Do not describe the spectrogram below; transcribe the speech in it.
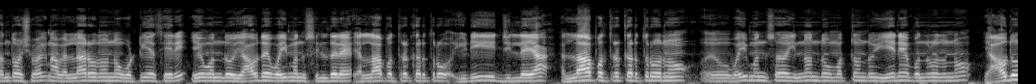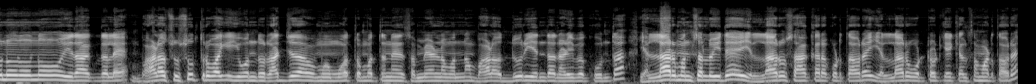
ಸಂತೋಷವಾಗಿ ನಾವೆಲ್ಲರೂ ಒಟ್ಟಿಗೆ ಸೇರಿ ಈ ಒಂದು ಯಾವುದೇ ವೈಮನಸ್ ಇಲ್ದಲೆ ಎಲ್ಲಾ ಪತ್ರಕರ್ತರು, ಇಡೀ ಜಿಲ್ಲೆಯ ಎಲ್ಲಾ ಪತ್ರಕರ್ತರು ವೈಮನ್ಸ್ ಇನ್ನೊಂದು ಮತ್ತೊಂದು ಏನೇ ಬಂದ್ರು ಯಾವುದೂ ಇದಾಗ್ದಲೆ ಬಹಳ ಸುಸೂತ್ರವಾಗಿ ಈ ಒಂದು ರಾಜ್ಯ ಮೂವತ್ತೊಂಬತ್ತನೇ ಸಮ್ಮೇಳನವನ್ನ ಬಹಳ ಅದ್ದೂರಿಯಿಂದ ನಡಿಬೇಕು ಅಂತ ಎಲ್ಲರ ಮನಸ್ಸಲ್ಲೂ ಇದೆ, ಎಲ್ಲರೂ ಸಹಕಾರ ಕೊಡ್ತಾವ್ರೆ, ಎಲ್ಲರೂ ಒಟ್ಟೊಟ್ಟಿಗೆ ಕೆಲಸ ಮಾಡ್ತಾವ್ರೆ.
